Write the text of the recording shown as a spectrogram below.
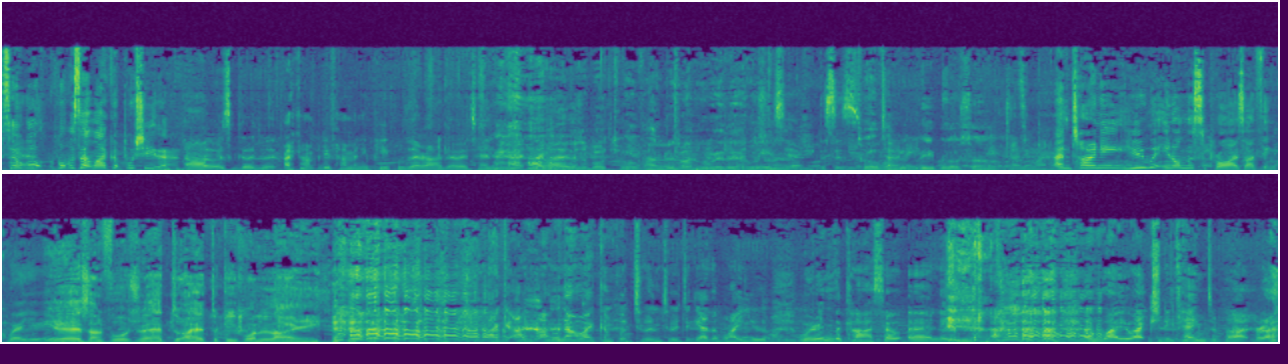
So what, what was that like at Bushy then? Oh, it was good. I can't believe how many people there are. They were attending it. They It was about 1,200 when we were there, wasn't it? Yeah, This is 1,200 Tony. people or so. Tony, And Tony, you were in on the surprise, I think, were you? Yes, unfortunately, I had to. I had to keep on lying. I, I, I, now I can put two and two together why you were in the car so early and why you actually came to Park Run.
